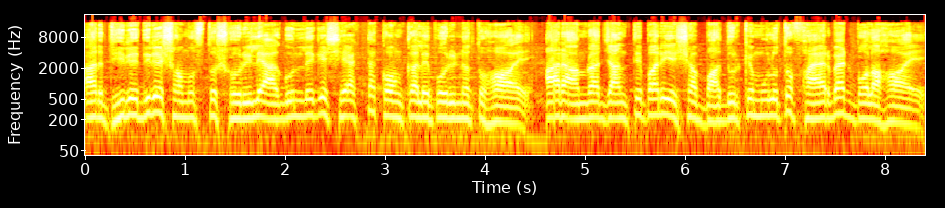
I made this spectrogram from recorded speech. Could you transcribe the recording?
আর ধীরে ধীরে সমস্ত শরীরে আগুন লেগে সে একটা কঙ্কালে পরিণত হয়। আর আমরা জানতে পারি এসব বাদুরকে মূলত ফায়ার ব্যাট বলা হয়।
